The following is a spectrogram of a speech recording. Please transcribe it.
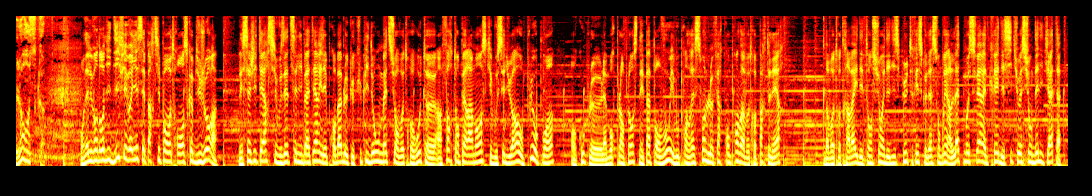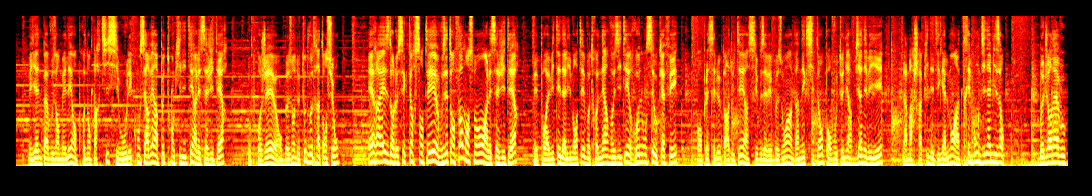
L'horoscope. On est le vendredi 10 février, c'est parti pour votre horoscope du jour. Les Sagittaires, si vous êtes célibataire, il est probable que Cupidon mette sur votre route euh, un fort tempérament, ce qui vous séduira au plus haut point. En couple, euh, l'amour plan-plan, ce n'est pas pour vous et vous prendrez soin de le faire comprendre à votre partenaire. Dans votre travail, des tensions et des disputes risquent d'assombrir l'atmosphère et de créer des situations délicates. Veillez à ne pas vous en mêler en prenant parti si vous voulez conserver un peu de tranquillité, hein, les Sagittaires. Vos projets euh, ont besoin de toute votre attention. RAS dans le secteur santé, vous êtes en forme en ce moment, hein, les Sagittaires. Mais pour éviter d'alimenter votre nervosité, renoncez au café. Remplacez-le par du thé hein, si vous avez besoin d'un excitant pour vous tenir bien éveillé. La marche rapide est également un très bon dynamisant. Bonne journée à vous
